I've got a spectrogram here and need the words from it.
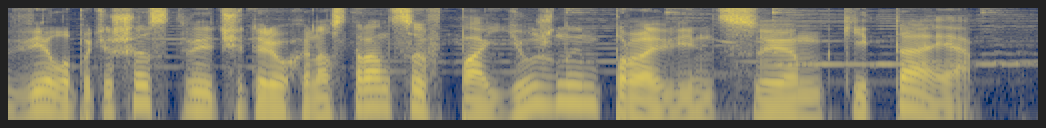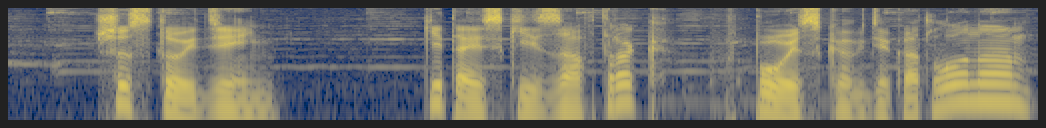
Велопутешествие четырех иностранцев по южным провинциям Китая. Шестой день. Китайский завтрак, в поисках декатлона,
